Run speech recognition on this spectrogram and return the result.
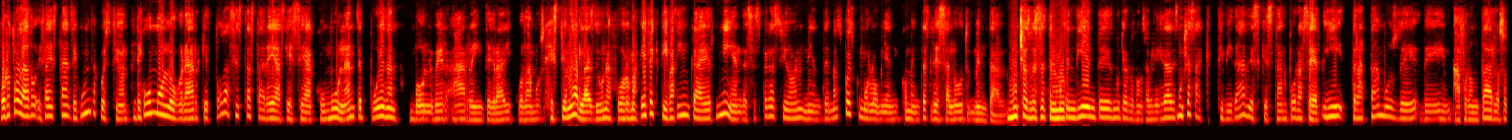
Por otro lado, está esta segunda cuestión de cómo lograr que todas estas tareas que se acumulan se puedan volver a reintegrar y podamos gestionarlas de una forma efectiva sin caer ni en desesperación ni en temas, pues como lo bien comentas, de salud mental. Muchas veces tenemos pendientes, muchas responsabilidades, muchas actividades que están por hacer y tratamos de, de afrontarlas o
